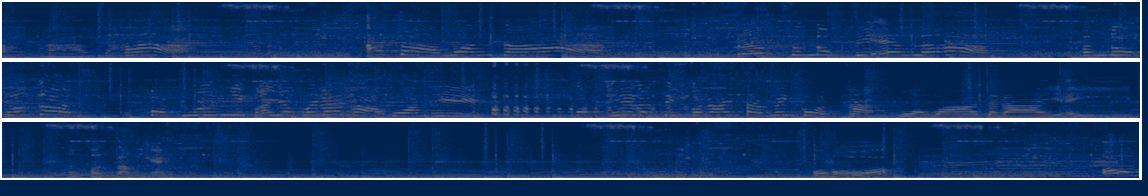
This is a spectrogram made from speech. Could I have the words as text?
อะสามจ้าอะสามวันจ้า เริ่มสนุก จะได้ไอ้ต้องกดจับไง โอ้โห โอ้โห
